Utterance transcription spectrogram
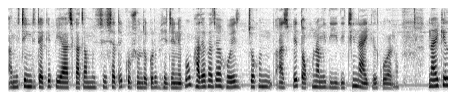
আমি চিংড়িটাকে পেঁয়াজ, কাঁচামরিচের সাথে খুব সুন্দর করে ভেজে নেব। ভাজা ভাজা হয়ে যখন আসবে তখন আমি দিয়ে দিচ্ছি নারকেল কোয়ানো নারকেল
